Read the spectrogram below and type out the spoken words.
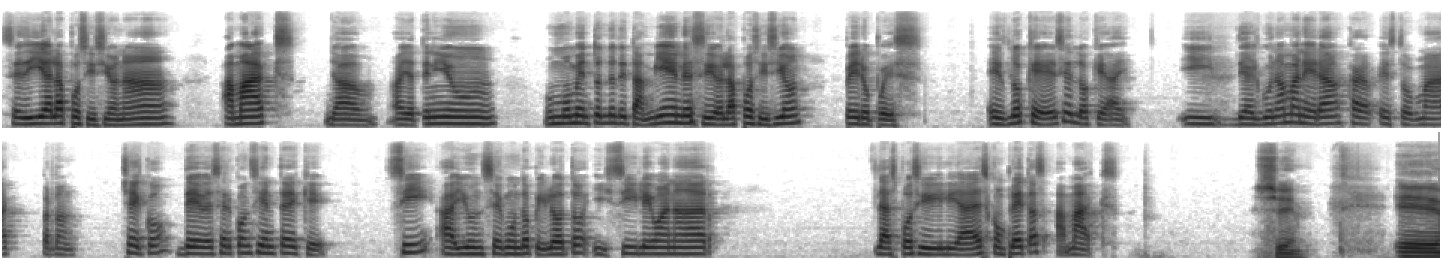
cedía la posición a, Max, ya había tenido un, un, momento en donde también le cedió la posición, pero pues es lo que es, es lo que hay. Y de alguna manera, esto, Max, perdón, Checo debe ser consciente de que sí hay un segundo piloto y sí le van a dar las posibilidades completas a Max. Sí. Eh,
